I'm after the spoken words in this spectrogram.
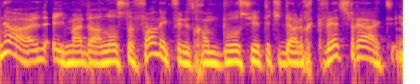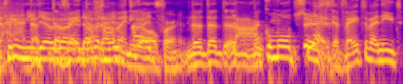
Nou, eh, maar dan los daarvan. Ik vind het gewoon bullshit dat je daardoor gekwetst raakt. Ik Nou vind het niet dat, dat, daar gaan wij niet over. Dat, dat, kom op, zeg. Nee, dat weten wij niet.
